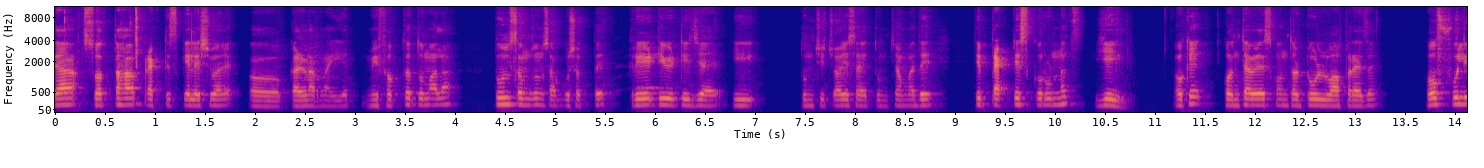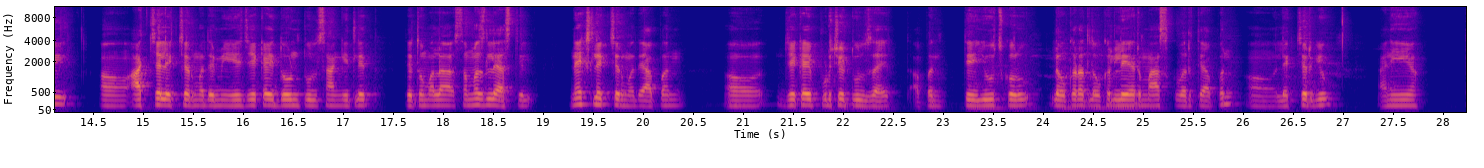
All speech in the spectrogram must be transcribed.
त्या स्वतः प्रॅक्टिस केल्याशिवाय कळणार नाही आहेत मी फक्त तुम्हाला टूल समजून सांगू शकते. क्रिएटिव्हिटी जी आहे ही तुमची चॉईस आहे. तुमच्यामध्ये ती प्रॅक्टिस करूनच येईल. ओके कोणत्या वेळेस कोणता टूल वापरायचा आहे होपफुली आजच्या लेक्चरमध्ये मी हे जे काही दोन टूल सांगितलेत ते तुम्हाला समजले असतील. नेक्स्ट लेक्चरमध्ये आपण जे काही पुढचे टूल्स आहेत आपण ते यूज करू. लवकरात लवकर लेअर मास्कवरती आपण लेक्चर घेऊ. आणि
